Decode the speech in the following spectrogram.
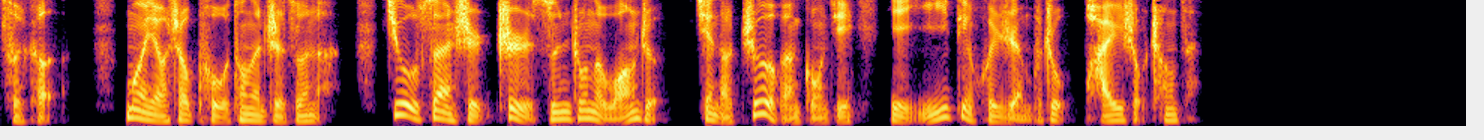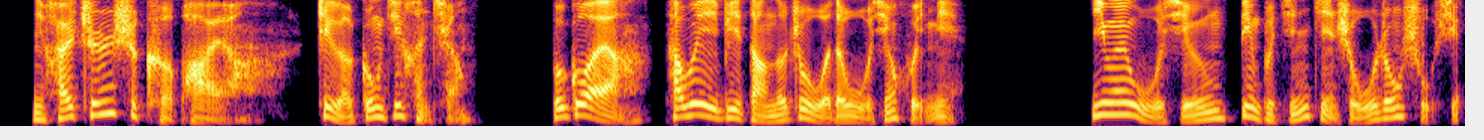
此刻，莫要说普通的至尊了，就算是至尊中的王者，见到这般攻击，也一定会忍不住拍手称赞。你还真是可怕呀！这个攻击很强，不过呀，他未必挡得住我的五行毁灭，因为五行并不仅仅是五种属性。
